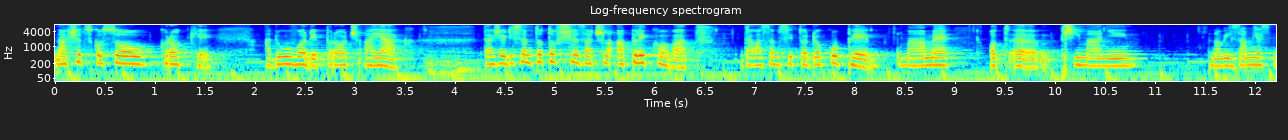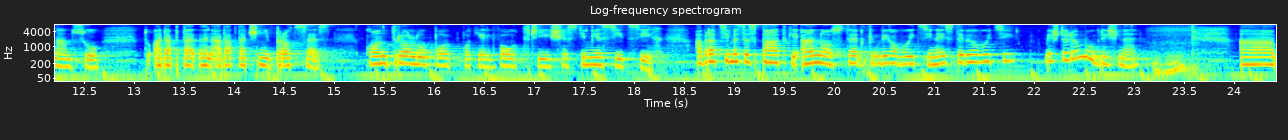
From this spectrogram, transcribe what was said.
Na všecko jsou kroky a důvody, proč a jak. Mm-hmm. Takže když jsem toto vše začala aplikovat, dala jsem si to dokupy, máme od e, přijímání nových zaměstnanců, tu adapta, ten adaptační proces, kontrolu po, po těch dvou, tří, šesti měsících. A vracíme se zpátky. Ano, jste vyhovující, nejste vyhovující? Běžte domů, když ne. Mm-hmm. A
